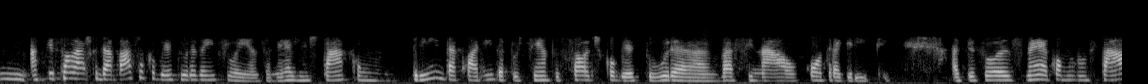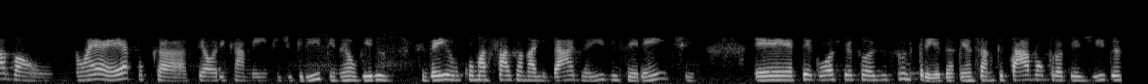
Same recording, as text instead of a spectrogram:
hum, a questão, acho que, da baixa cobertura da influenza, né? A gente está com 30%, 40% só de cobertura vacinal contra a gripe. As pessoas, né, como não estavam, não é época, teoricamente, de gripe, né? O vírus veio com uma sazonalidade aí diferente, é, pegou as pessoas de surpresa, pensando que estavam protegidas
